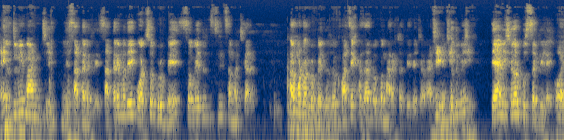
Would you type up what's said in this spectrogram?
आणि तुम्ही मांडचे म्हणजे साताऱ्यातले. साताऱ्यामध्ये एक व्हॉट्सअप ग्रुप आहे संवेदनशील समाजकारण. फार मोठा ग्रुप आहे तो जो पाच एक हजार लोक महाराष्ट्रातले त्याच्यावर तुम्ही. त्या विषयावर पुस्तक लिहिलंय. होय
